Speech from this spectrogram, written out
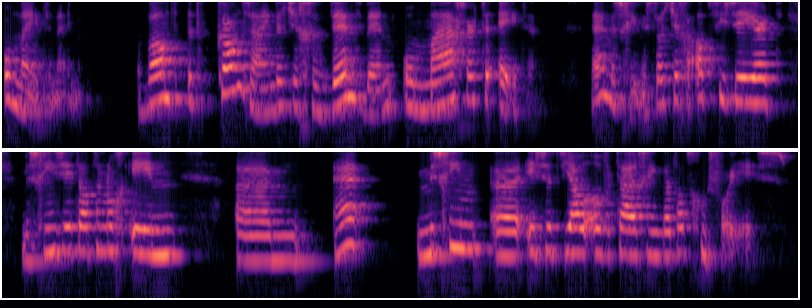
om mee te nemen. Want het kan zijn dat je gewend bent om mager te eten misschien is dat je geadviseerd, misschien zit dat er nog in. Ehm, misschien uh, is het jouw overtuiging dat dat goed voor je is.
